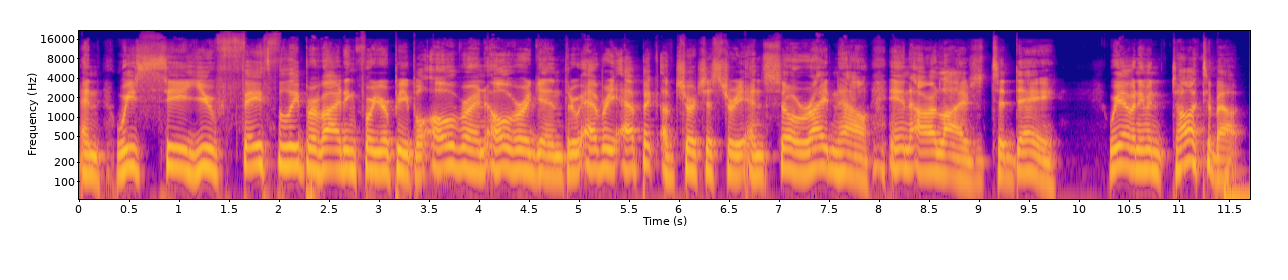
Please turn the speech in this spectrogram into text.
and we see you faithfully providing for your people over and over again through every epic of church history. And so, right now in our lives today, we haven't even talked about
